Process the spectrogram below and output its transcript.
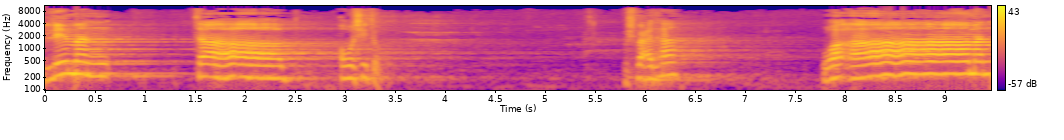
لمن تاب. أول شيء توب وش بعدها؟ وآمن.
